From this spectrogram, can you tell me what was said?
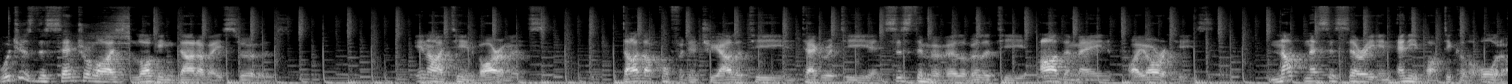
which is the centralized logging database service. In IT environments, data confidentiality, integrity, and system availability are the main priorities, not necessary in any particular order.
